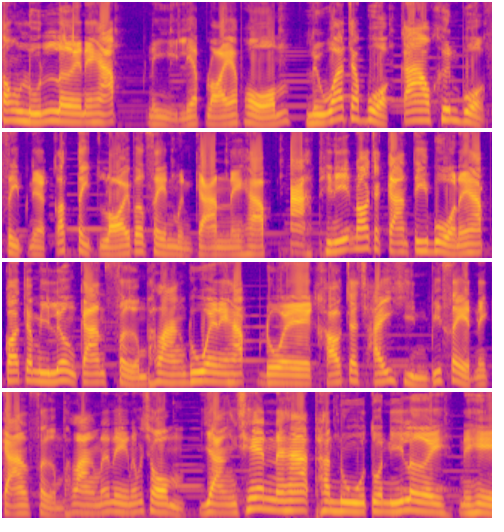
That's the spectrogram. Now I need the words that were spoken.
ต้องลุ้นเลยนะครับ นี่เรียบร้อยครับผม หรือว่าจะบวก 9 ขึ้นบวก 10เนี่ยก็ติด 100%เหมือนกันนะครับอะทีนี้นอกจากการตีบวกนะครับก็จะมีเรื่องการเสริมพลังด้วยนะครับ โดยเขาจะใช้หินพิเศษในการเสริมพลังนั่นเองท่านผู้ชม อย่างเช่นนะฮะธนูตัวนี้เลยนี่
